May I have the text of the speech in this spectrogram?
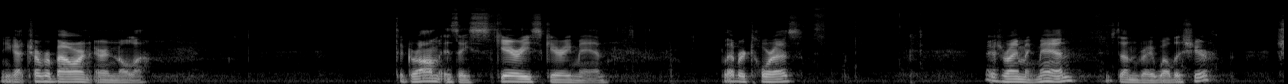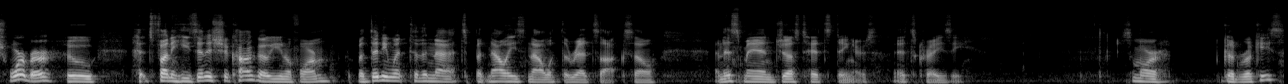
You got Trevor Bauer and Aaron Nola. DeGrom is a scary, scary man. Gleyber Torres. There's Ryan McMahon, who's done very well this year. Schwarber, who, it's funny, he's in his Chicago uniform, but then he went to the Nats, but now he's now with the Red Sox. So, and this man just hits dingers. It's crazy. Some more good rookies.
